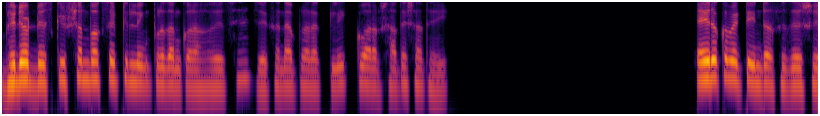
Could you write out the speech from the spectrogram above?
ভিডিওর ডিসক্রিপশন বক্সে একটি লিঙ্ক প্রদান করা হয়েছে, যেখানে আপনারা ক্লিক করার সাথে, সাথেই এইরকম একটি ইন্টারফেসে এসে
